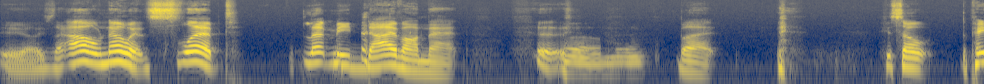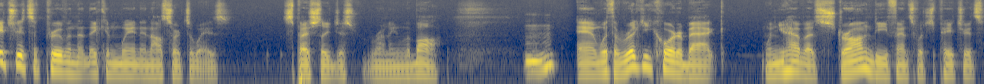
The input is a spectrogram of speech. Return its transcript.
You know, he's like, "Oh no, it slipped. Let me dive on that." Oh man. but so the Patriots have proven that they can win in all sorts of ways, especially just running the ball. Mm-hmm. And with a rookie quarterback, when you have a strong defense, which the Patriots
